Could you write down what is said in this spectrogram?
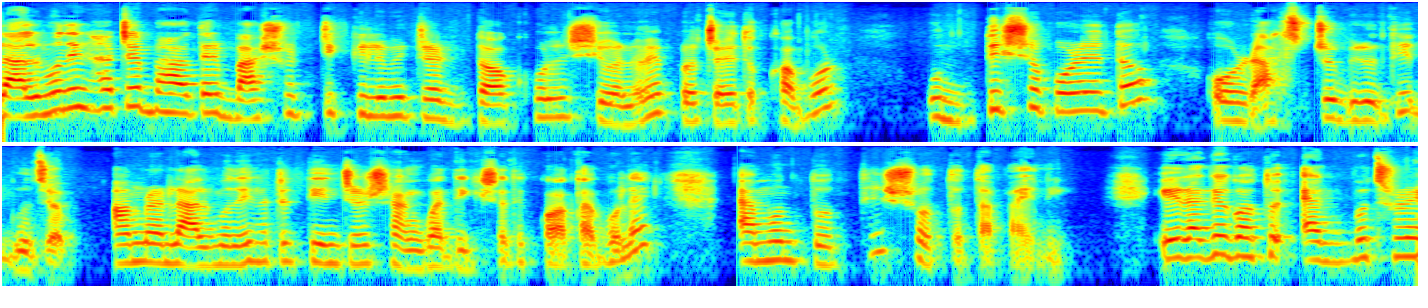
লালমনিরহাটে ভারতের বাষট্টি কিলোমিটার দখল শিরোনামে প্রচারিত খবর উদ্দেশ্য পরিণত ও রাষ্ট্রবিরোধী গুজব। আমরা লালমনিরহাটের তিনজন সাংবাদিকের সাথে কথা বলে এমন তথ্যের সত্যতা পাইনি। এর আগে গত এক বছরে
